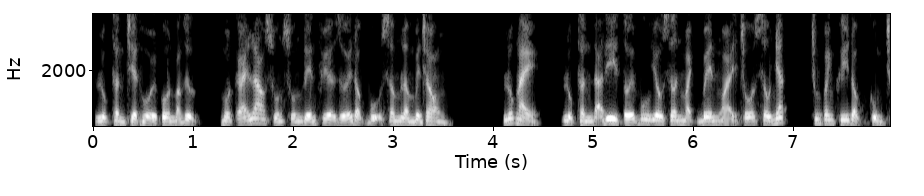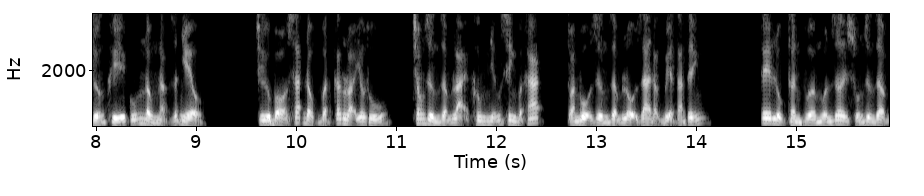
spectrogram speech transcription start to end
lục thần triệt hồi côn bằng rực một cái lao xuống xuống đến phía dưới độc vụ xâm lâm bên trong lúc này, lục thần đã đi tới vu yêu sơn mạch bên ngoài chỗ sâu nhất trung quanh khí độc cùng trướng khí cũng nồng nặc rất nhiều. Trừ bọ sát độc vật các loại yêu thú, trong rừng rậm lại không những sinh vật khác, toàn bộ rừng rậm lộ ra đặc biệt tán tĩnh. Tê lục thần vừa muốn rơi xuống rừng rậm,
